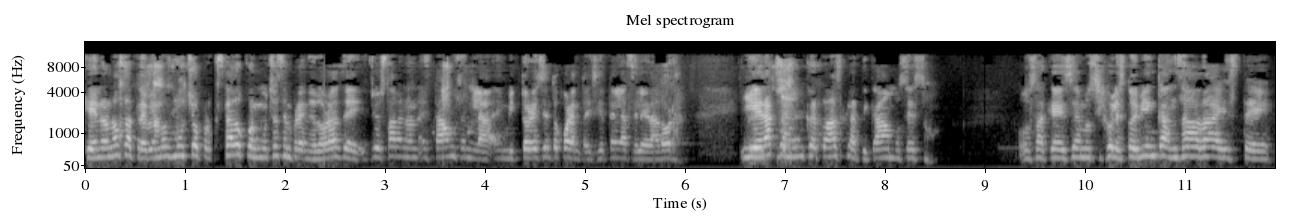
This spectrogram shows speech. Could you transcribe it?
que no nos atrevemos mucho, porque he estado con muchas emprendedoras de, yo estaba en, estábamos en, la, en Victoria 147 en la aceleradora y era común que todas platicábamos eso. O sea, que decíamos, híjole, estoy bien cansada, este,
